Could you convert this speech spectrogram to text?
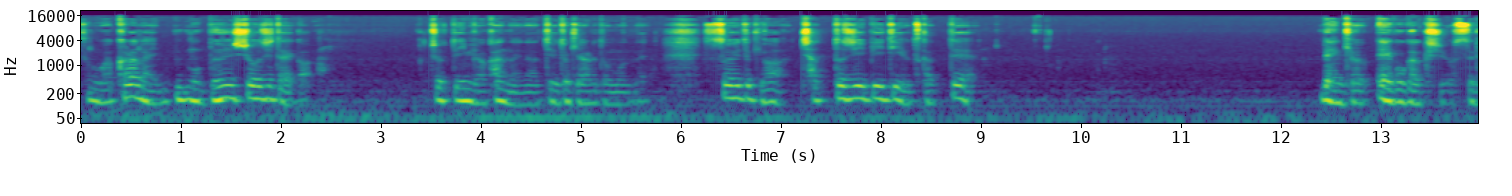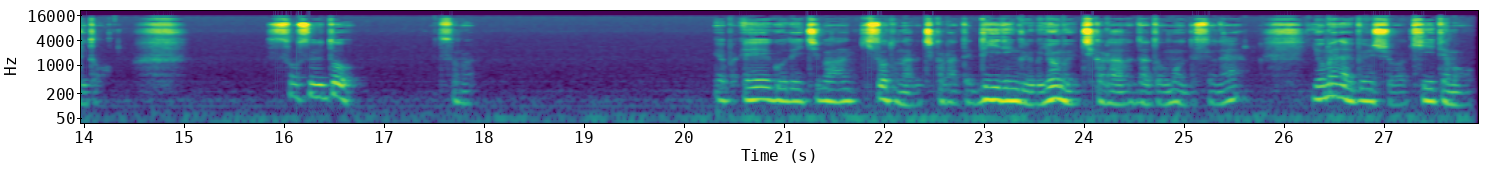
その分からないもう文章自体がちょっと意味わかんないなっていう時あると思うんでそういう時はチャット GPT を使って勉強英語学習をすると。そうするとそのやっぱ英語で一番基礎となる力ってリーディング力読む力だと思うんですよね。読めない文章は聞いても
